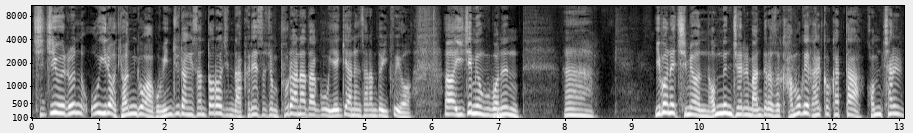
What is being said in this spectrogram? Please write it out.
지지율은 오히려 견고하고 민주당에선 떨어진다. 그래서 좀 불안하다고 얘기하는 사람도 있고요. 아, 이재명 후보는 아, 이번에 지면 없는 죄를 만들어서 감옥에 갈 것 같다. 검찰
